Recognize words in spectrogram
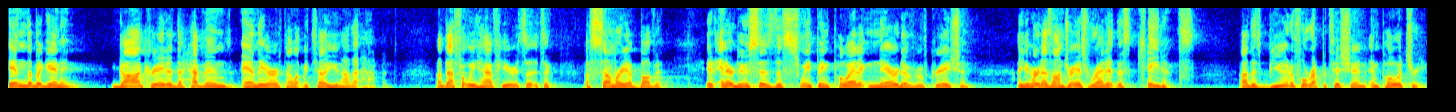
In the beginning, God created the heavens and the earth. Now, let me tell you how that happened. Uh, that's what we have here. It's a, it's a, a summary above it. It introduces this sweeping poetic narrative of creation. And you heard as Andreas read it, this cadence, uh, this beautiful repetition and poetry.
